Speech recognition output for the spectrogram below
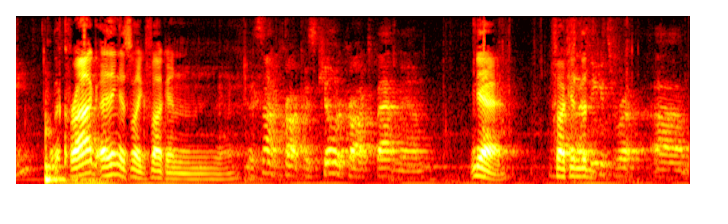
name? The Croc. I think it's like fucking. It's not Croc, It's Killer Croc's Batman. Yeah. Fucking I the. think it's um,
